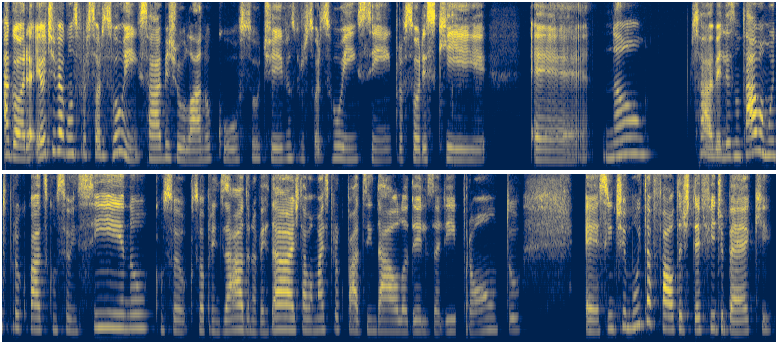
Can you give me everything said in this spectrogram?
Agora, eu tive alguns professores ruins, sabe, Ju? Lá no curso, tive uns professores ruins, sim. Professores que é, não, sabe, eles não estavam muito preocupados com o seu ensino, com o seu, com seu aprendizado, na verdade, estavam mais preocupados em dar aula deles ali, pronto. É, senti muita falta de ter feedback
